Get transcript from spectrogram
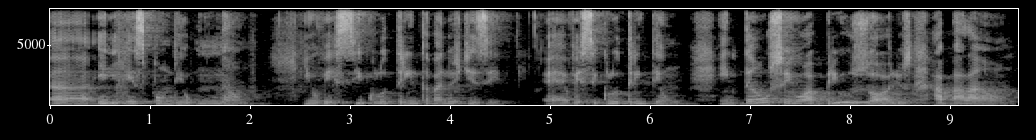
Uh, ele respondeu: Não. E o versículo 30 vai nos dizer: é, o versículo 31. Então o Senhor abriu os olhos a Balaão.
